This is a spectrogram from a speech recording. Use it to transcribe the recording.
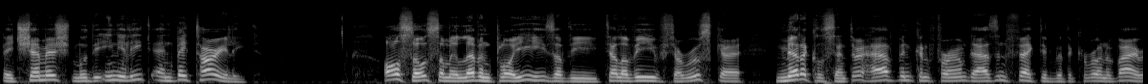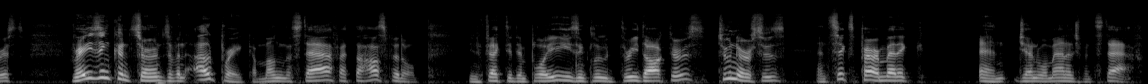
Beit Shemesh, Modi'in Ilit, and Beitar Ilit. Also, some 11 employees of the Tel Aviv Sourasky Medical Center have been confirmed as infected with the coronavirus, raising concerns of an outbreak among the staff at the hospital. The infected employees include three doctors, two nurses, and six paramedic and general management staff.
